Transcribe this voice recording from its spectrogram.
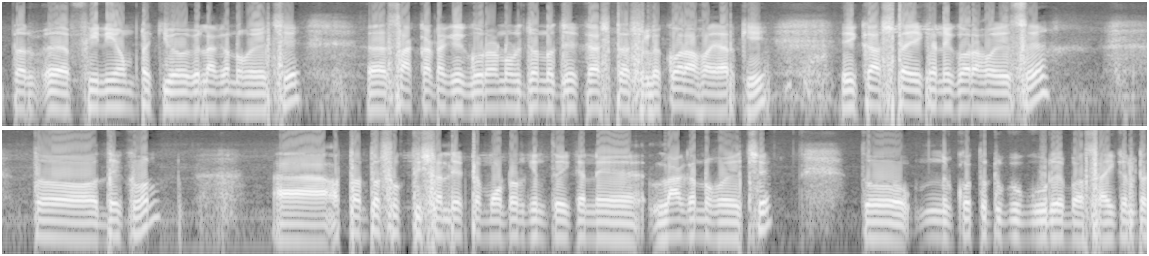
আপনার ফিনিয়ামটা কীভাবে লাগানো হয়েছে চাক্কাটাকে ঘোরানোর জন্য যে কাজটা আসলে করা হয় আর কি, এই কাজটা এখানে করা হয়েছে। তো দেখুন অত্যন্ত শক্তিশালী একটা মোটর কিন্তু এখানে লাগানো হয়েছে। তো কতটুকু ঘুরে বা সাইকেলটা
